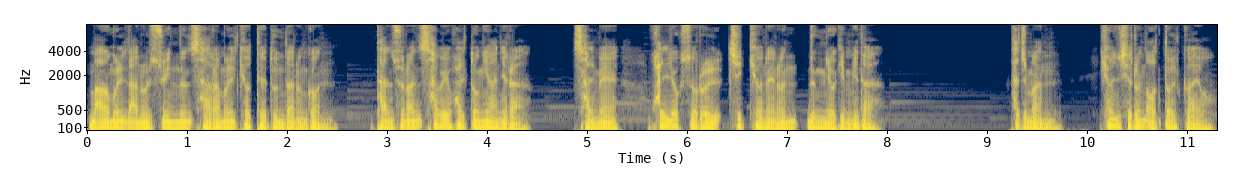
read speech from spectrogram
마음을 나눌 수 있는 사람을 곁에 둔다는 건 단순한 사회 활동이 아니라 삶의 활력소를 지켜내는 능력입니다. 하지만 현실은 어떨까요?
